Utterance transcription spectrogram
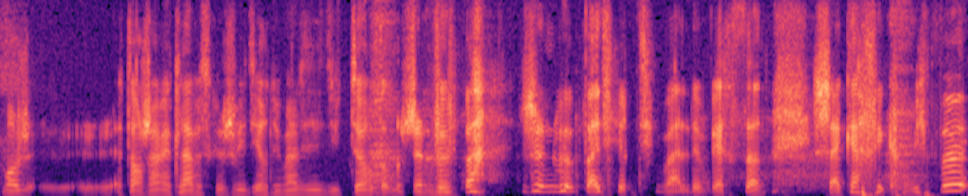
Bon, je- euh, attends, j'arrête là parce que je vais dire du mal des éditeurs, donc je ne veux pas, je ne veux pas dire du mal de personne. Chacun fait comme il peut,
